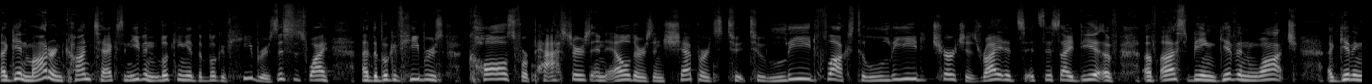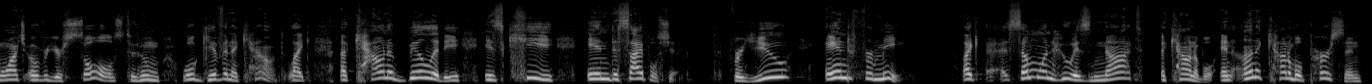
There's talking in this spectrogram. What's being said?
again, modern context, and even looking at the book of Hebrews, this is why uh, the book of Hebrews calls for pastors and elders and shepherds to, to lead flocks, to lead churches, right? It's, it's this idea of, of us being given watch, uh, giving watch over your souls to whom we'll give an account. Like accountability is key in discipleship for you and for me. Like uh, someone who is not accountable. An unaccountable person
